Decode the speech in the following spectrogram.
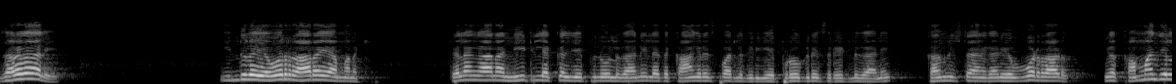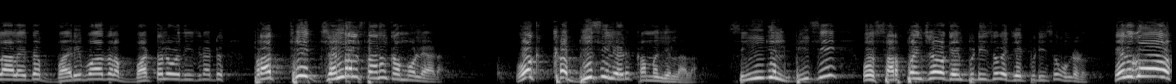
జరగాలి. ఇందులో ఎవరు రారయ్యా మనకి? తెలంగాణ నీటి లెక్కలు చెప్పిన వాళ్ళు కానీ లేదా కాంగ్రెస్ పార్టీలు తిరిగే ప్రోగ్రెస్ రేట్లు కానీ కమ్యూనిస్ట్ ఆయన కానీ ఎవడు రాడు. ఇక ఖమ్మం జిల్లాలో అయితే బరిబాదల బట్టలు కూడా తీసినట్టు ప్రతి జనరల్ స్థానం ఖమ్మోళ్ళు ఆడ. ఒక్క బీసీ లేడు ఖమ్మం జిల్లాలో. సింగిల్ బీసీ ఓ సర్పంచో ఒక ఎంపీటీసో ఒక జెడ్పీటీసో ఉండడు. ఎందుకో?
